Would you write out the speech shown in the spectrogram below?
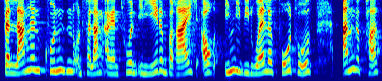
verlangen Kunden und verlangen Agenturen in jedem Bereich auch individuelle Fotos angepasst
